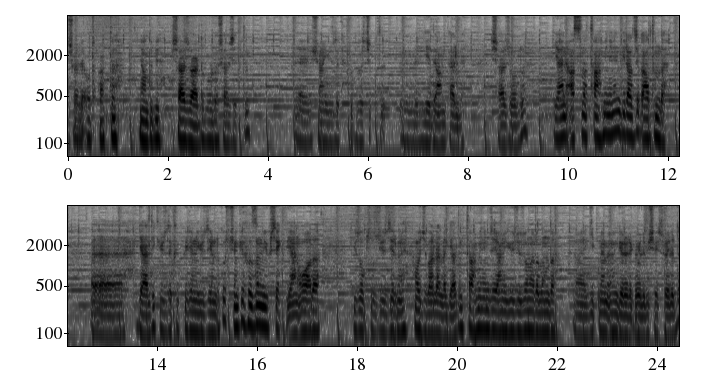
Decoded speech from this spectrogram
Şöyle otoparkta yanında bir şarj vardı. Burada şarj ettim. Ee, şu an %49'a çıktı. Ee, 7 amperli şarj oldu. Yani aslında tahmininin birazcık altında ee, geldik. %41'ine 129. Çünkü hızım yüksekti. Yani o ara 130-120 o civarlarla geldim. Tahminimce yani 100-110 aralığında e, gitmemi öngörerek öyle bir şey söyledi.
